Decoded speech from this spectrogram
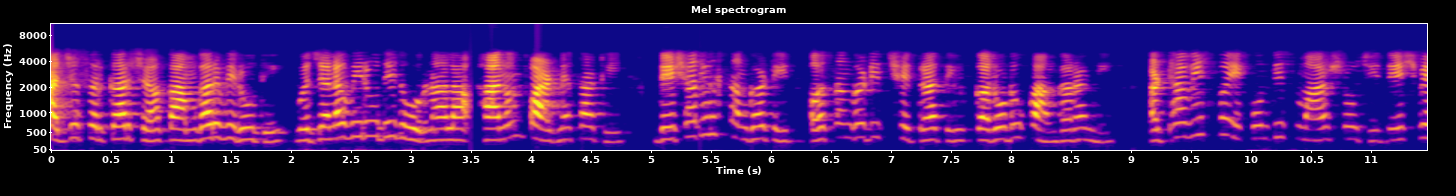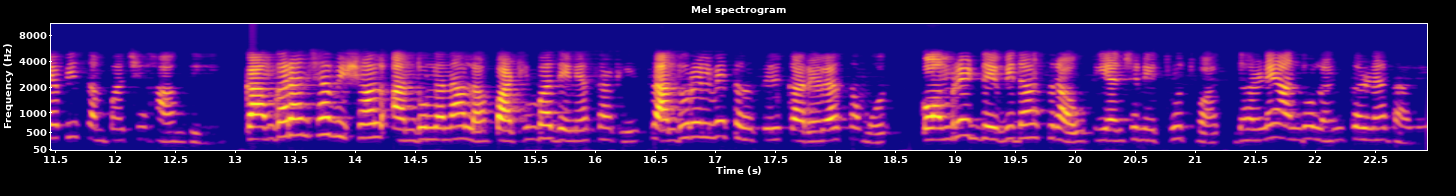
राज्य सरकारच्या कामगार विरोधी व जनविरोधी धोरणाला हाणून पाडण्यासाठी देशातील संघटित असंघटित क्षेत्रातील करोडो कामगारांनी अठ्ठावीस व एकोणतीस मार्च रोजी देशव्यापी संपाची हाक दिली. कामगारांच्या विशाल आंदोलनाला पाठिंबा देण्यासाठी चांदूर रेल्वे तहसील कार्यालयासमोर कॉम्रेड देवीदास राऊत यांच्या नेतृत्वात धरणे आंदोलन करण्यात आले.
